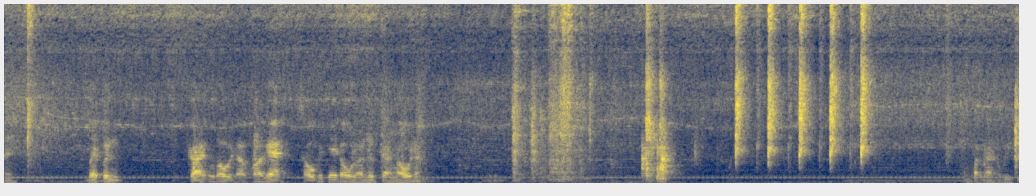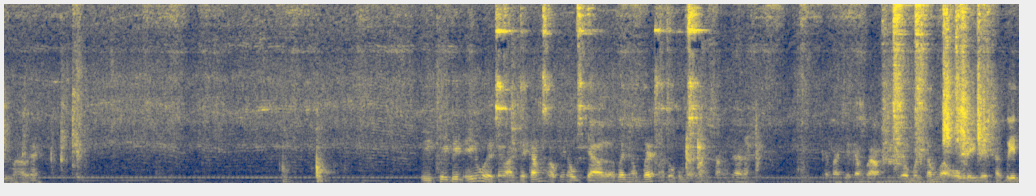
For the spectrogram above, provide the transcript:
đây. bếp bên trái của tôi đã khóa ga, sau cái chế độ là nước tràn nồi nè. Công tắc đang vị trí mở đây. Thì khi pin yếu thì các bạn sẽ cắm vào cái đầu chờ ở bên hông bếp mà tôi cũng đã làm sẵn ra nè. Các bạn sẽ cắm vào. Rồi mình cắm vào ổ điện để sạc pin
